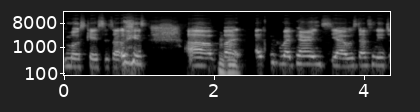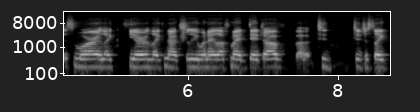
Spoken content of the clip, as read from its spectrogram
most cases at least uh, mm-hmm. but i think my parents yeah it was definitely just more like fear like naturally when i left my day job uh, to to just like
